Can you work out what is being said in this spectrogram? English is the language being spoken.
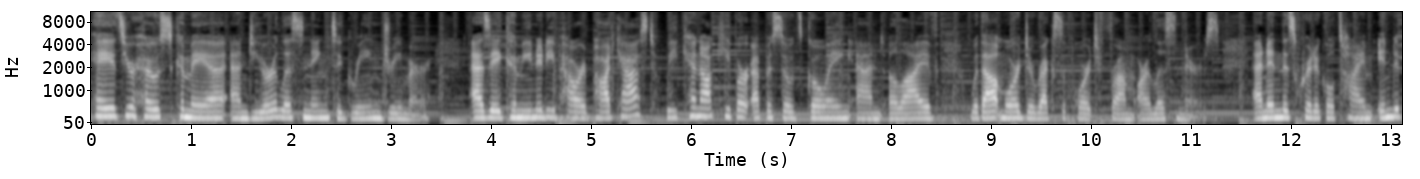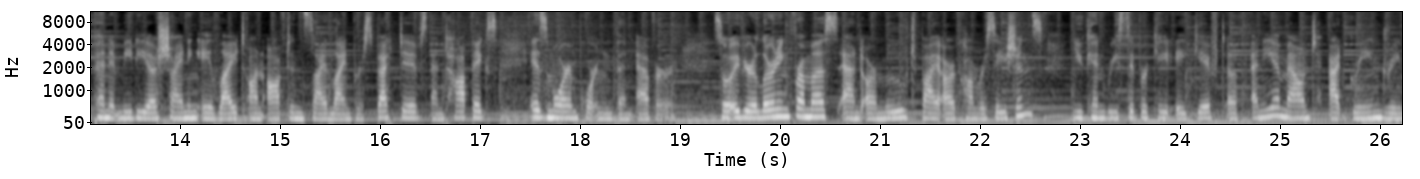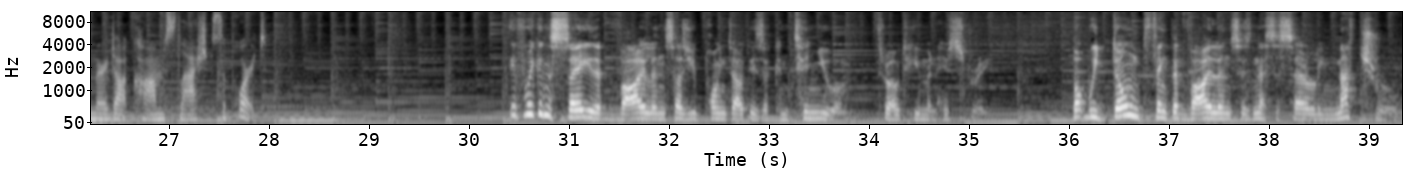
Hey, it's your host, Kamea, and you're listening to Green Dreamer. As a community powered podcast, we cannot keep our episodes going and alive without more direct support from our listeners. And in this critical time, independent media shining a light on often sidelined perspectives and topics is more important than ever. So if you're learning from us and are moved by our conversations, you can reciprocate a gift of any amount at greendreamer.com/support. If we can say that violence, as you point out, is a continuum throughout human history, but we don't think that violence is necessarily natural,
